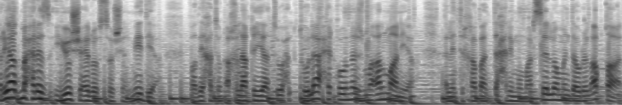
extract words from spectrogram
رياض محرز يشعل ال social media. فضيحة أخلاقية تلاحق نجم ألمانيا. الانتخابات تحرم مارسيلو من دور الأبطال.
